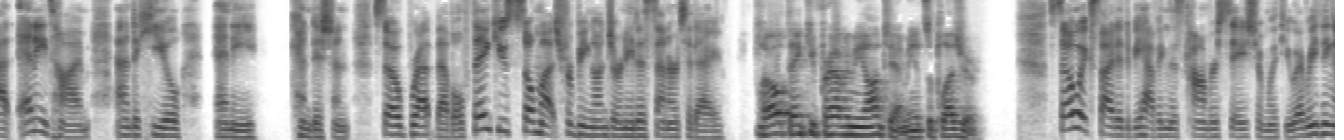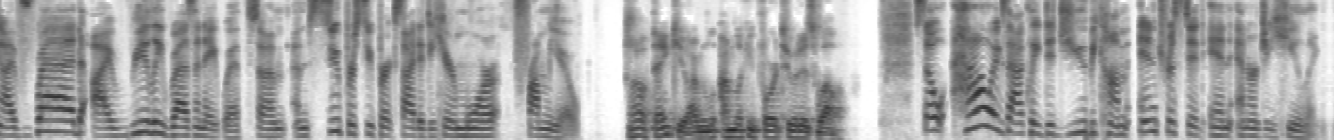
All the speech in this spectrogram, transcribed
at any time and to heal any condition. So, Brett Bevell, thank you so much for being on Journey to Center today. Well, thank you for having me on, Tammi. It's a pleasure. So excited to be having this conversation with you. Everything I've read, I really resonate with. So I'm, I'm super, super excited to hear more from you. Oh, thank you. I'm, I'm looking forward to it as well. So, how exactly did you become interested in energy healing?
